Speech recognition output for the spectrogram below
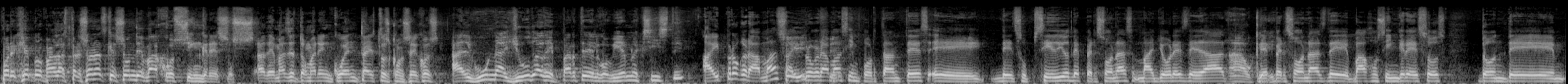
Por ejemplo, para las personas que son de bajos ingresos, además de tomar en cuenta estos consejos, ¿alguna ayuda de parte del gobierno existe? Hay programas, Sí, hay programas sí. importantes eh, de subsidios de personas mayores de edad, Ah, de personas de bajos ingresos, donde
